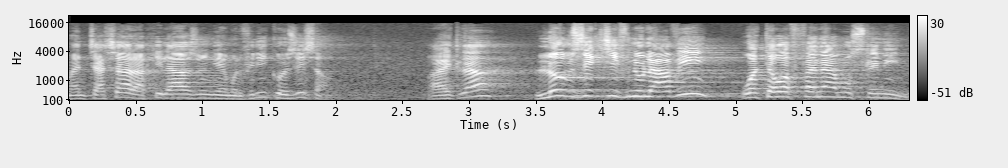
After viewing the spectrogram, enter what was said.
ما انت عشرة كي لازم يعمل فريكو زي سا رايت لا لوبجيكتيف نو لافي وتوفنا مسلمين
